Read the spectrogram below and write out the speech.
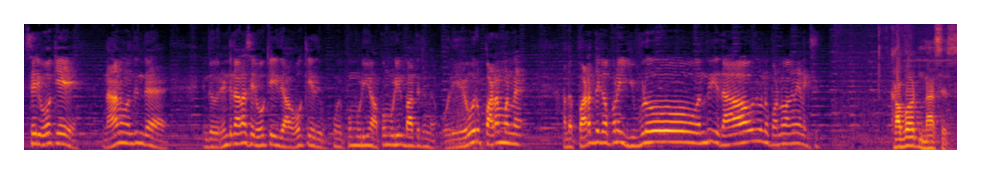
சரி ஓகே. நானும் வந்து இந்த இந்த ரெண்டு நாளா சரி ஓகே இது ஓகே இது இப்போ- முடியும் அப்போ முடியும்னு பார்த்துட்டு இருந்தேன். ஒரே ஒரு படம் பண்ணேன். அந்த படத்துக்கு அப்புறம் இவ்வளோ வந்து ஏதாவது ஒன்று பண்ணுவாங்கன்னு எனக்கு கவர்ட் நாசிஸ்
